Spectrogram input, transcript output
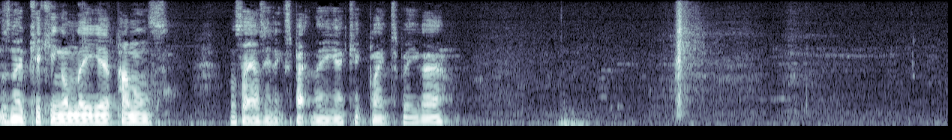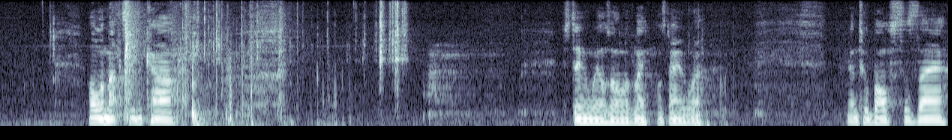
There's no kicking on the uh, panels. I'll say as you'd expect the uh, kick plate to be there. All the mats in the car. Steering wheel's all lovely. There's no uh, bolsters there.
